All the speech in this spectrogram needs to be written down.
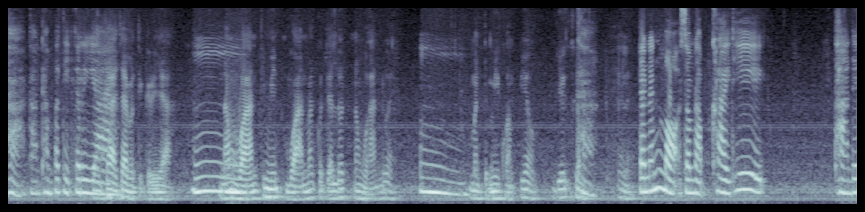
ค่ะ การทำปฏิกิริยาใช่ใช่ปฏิกิริยา อืมน้ำหวานที่มีหวานมันก็จะลดน้ำหวานด้วย อืมมันจะมีความเปรี้ยวเยอะขึ้นค่ะ นั่นแหละดังนั้นเหมาะสำหรับใครที่ทานได้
